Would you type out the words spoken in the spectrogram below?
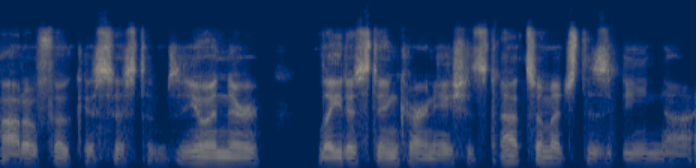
autofocus systems, you know, in their latest incarnations, not so much the Z9.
